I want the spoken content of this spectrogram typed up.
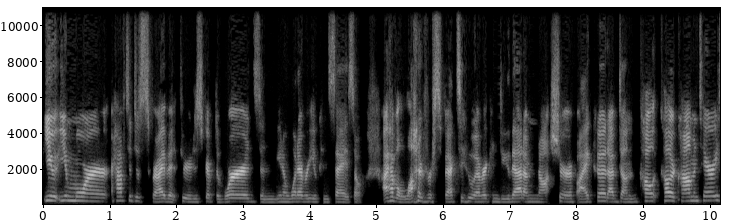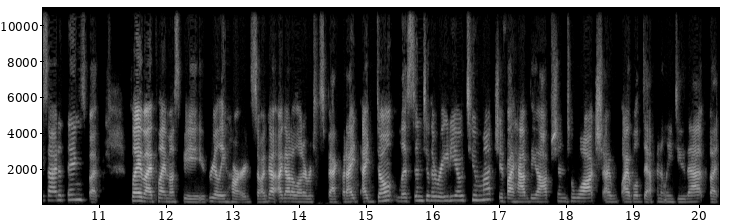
You you more have to describe it through descriptive words and you know whatever you can say. So i have a lot of respect to whoever can do that. I'm not sure if i could. I've done color, color commentary side of things but play by play must be really hard. So I got I got a lot of respect, but I, I don't listen to the radio too much. If I have the option to watch, I, I will definitely do that. But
